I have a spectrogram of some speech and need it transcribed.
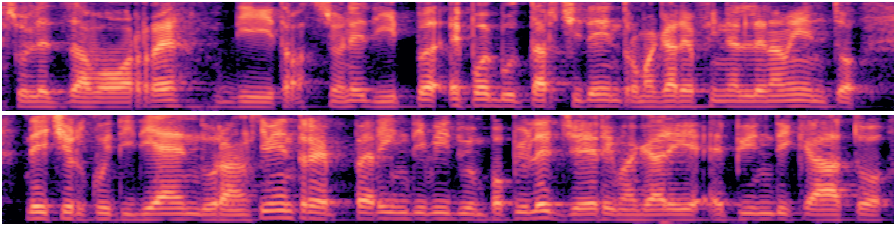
sulle zavorre di trazione deep e poi buttarci dentro magari a fine allenamento dei circuiti di endurance, mentre per individui un po' più leggeri magari è più indicato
